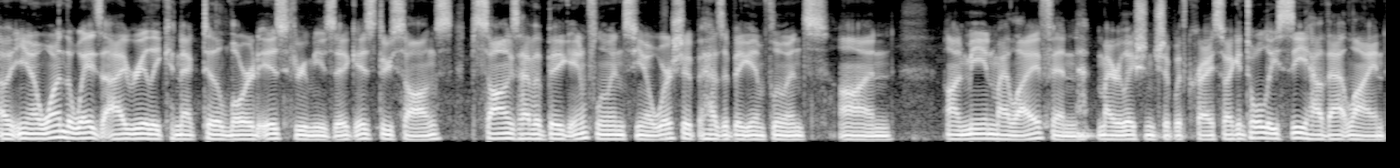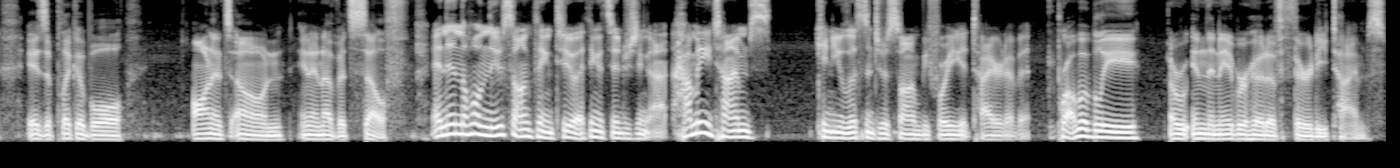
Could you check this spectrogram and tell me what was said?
uh, you know, one of the ways I really connect to the Lord is through music, is through songs. Songs have a big influence. You know, worship has a big influence on on me and my life and my relationship with Christ. So I can totally see how that line is applicable on its own in and of itself. And then the whole new song thing too. I think it's interesting. Uh, How many times can you listen to a song before you get tired of it? Probably in the neighborhood of 30 times.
